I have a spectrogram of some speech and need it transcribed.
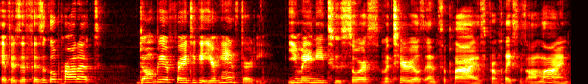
If it's a physical product, don't be afraid to get your hands dirty. You may need to source materials and supplies from places online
